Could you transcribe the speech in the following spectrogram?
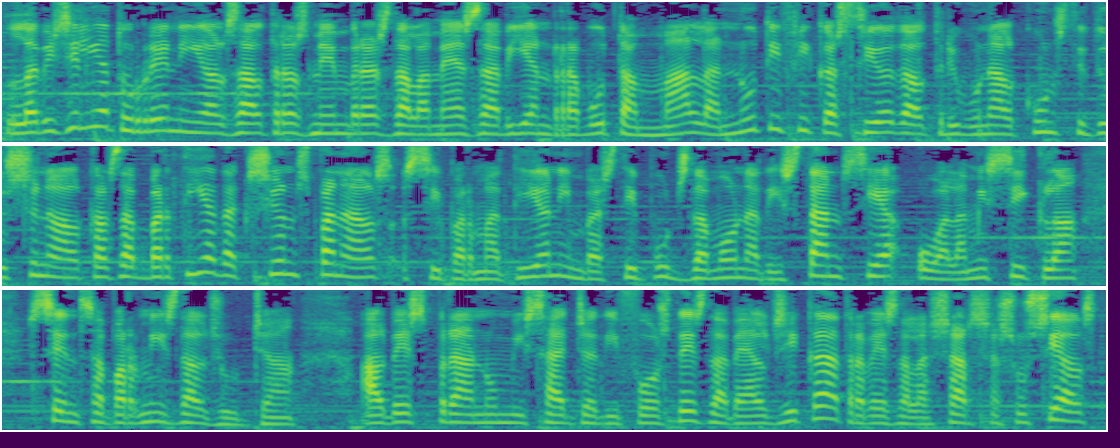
La vigília Torrent i els altres membres de la mesa havien rebut en mà la notificació del Tribunal Constitucional que els advertia d'accions penals si permetien investir Puigdemont a distància o a l'hemicicle sense permís del jutge. Al vespre, en un missatge difós des de Bèlgica a través de les xarxes socials,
